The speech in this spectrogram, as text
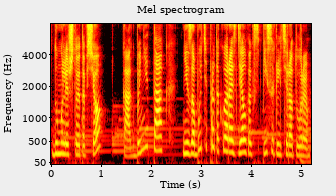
Думали, что это все? Как бы не так. Не забудьте про такой раздел, как список литературы.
